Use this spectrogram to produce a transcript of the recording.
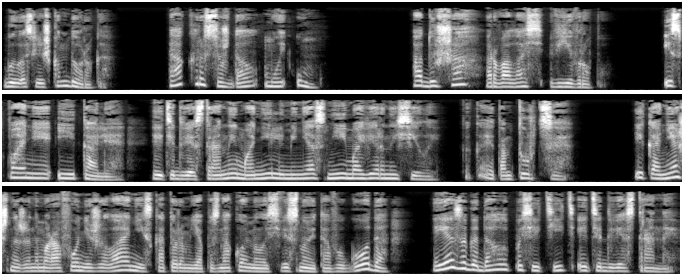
было слишком дорого. Так рассуждал мой ум. А душа рвалась в Европу. Испания и Италия — эти две страны манили меня с неимоверной силой. Какая там Турция? И, конечно же, на марафоне желаний, с которым я познакомилась весной того года, я загадала посетить эти две страны.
